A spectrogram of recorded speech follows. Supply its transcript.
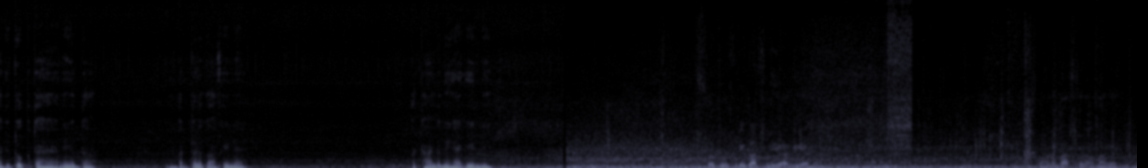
ਅੱਜ ਧੁੱਪ ਤਾਂ ਹੈ ਨਹੀਂ ਉਦਾਂ ਬੱਦਲ ਕਾਫੀ ਨੇ। ਪਰ ਠੰਡ ਨਹੀਂ ਹੈਗੀ ਇੰਨੀ। ਸੋ ਦੂਸਰੀ ਬੱਸ ਵੀ ਆ ਗਈ ਆ ਹੁਣ। ਹੁਣ ਬੱਸ ਹੋਈ ਹੈ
